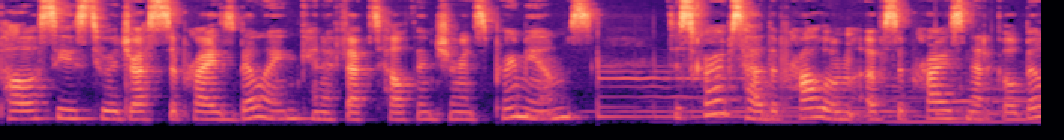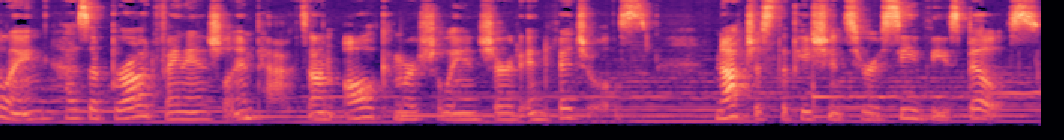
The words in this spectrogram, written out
Policies to Address Surprise Billing Can Affect Health Insurance Premiums, describes how the problem of surprise medical billing has a broad financial impact on all commercially insured individuals, not just the patients who receive these bills.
